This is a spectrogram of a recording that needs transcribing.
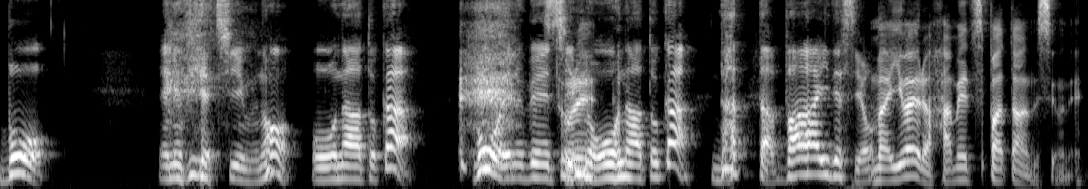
某 NBA チームのオーナーとか、某 NBA チームのオーナーとか、だった場合ですよ。まあ、いわゆる破滅パターンですよね。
